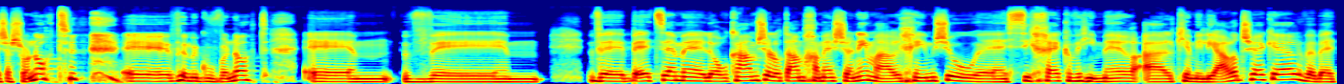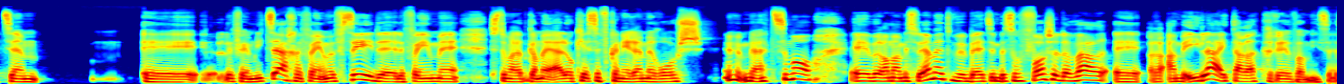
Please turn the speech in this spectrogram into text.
פשע שונות אה, ומגוונות אה, ו... ובעצם אה, לאורכם של אותם חמש שנים מעריכים שהוא שיחק והימר על כמיליארד שקל ובעצם לפעמים ניצח, לפעמים הפסיד, לפעמים, זאת אומרת גם היה לו כסף כנראה מראש מעצמו ברמה מסוימת ובעצם בסופו של דבר המעילה הייתה רק רבע מזה.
